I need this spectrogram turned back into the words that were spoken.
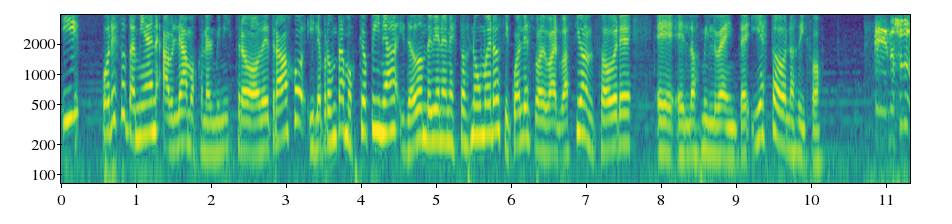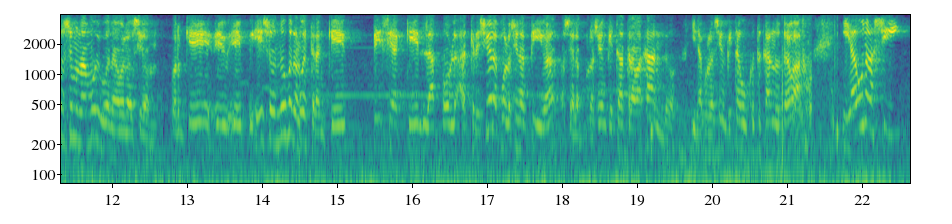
y por eso también hablamos con el ministro de Trabajo y le preguntamos qué opina y de dónde vienen estos números y cuál es su evaluación sobre eh, el 2020. Y esto nos dijo. Eh, nosotros hacemos una muy buena evaluación, porque eh, eh, esos números muestran que pese a que la creció la población activa, o sea, la población que está trabajando y la población que está buscando trabajo, y aún así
